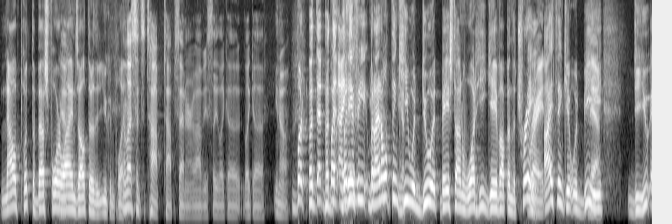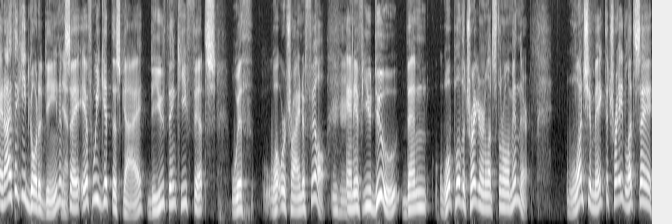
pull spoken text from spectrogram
Now put the best four Yeah. lines out there that you can play. Unless it's a top top center, obviously, like a like a you know. But but that but, but, that, I but think, if he but I don't think he would do it based on what he gave up in the trade. Right. I think it would be Yeah. Do you and I think he'd go to Dean and Yeah. say if we get this guy, do you think he fits with what we're trying to fill? Mm-hmm. And if you do, then we'll pull the trigger and let's throw him in there. Once you make the trade, let's say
